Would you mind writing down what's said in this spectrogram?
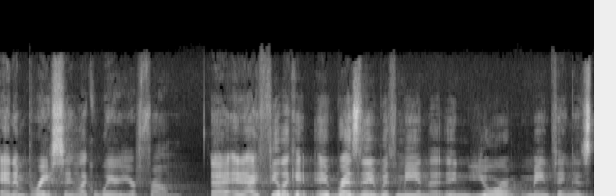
and embracing like where you're from. Uh, and I feel like it, it resonated with me, and the in your main thing is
